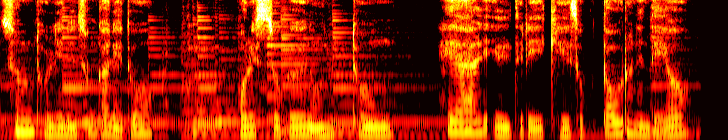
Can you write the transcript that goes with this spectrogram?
숨 돌리는 순간에도 머릿속은 온통 해야 할 일들이 계속 떠오르는데요.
